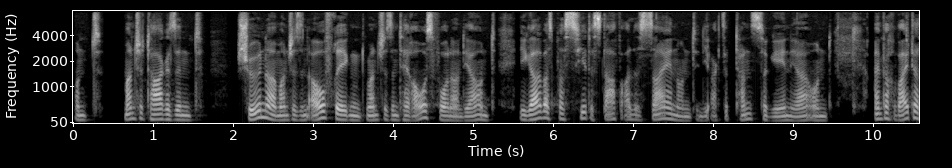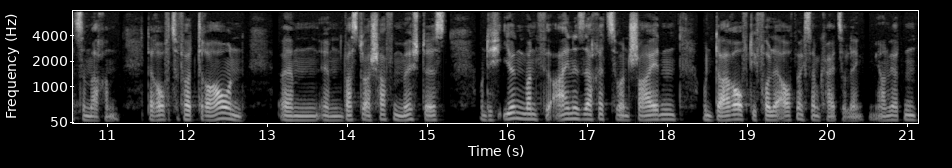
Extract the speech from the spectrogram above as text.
Und manche Tage sind schöner, manche sind aufregend, manche sind herausfordernd, ja. Und egal was passiert, es darf alles sein und in die Akzeptanz zu gehen, ja, und einfach weiterzumachen, darauf zu vertrauen, ähm, ähm, was du erschaffen möchtest und dich irgendwann für eine Sache zu entscheiden und darauf die volle Aufmerksamkeit zu lenken. Ja, und wir hatten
